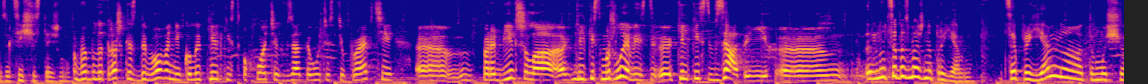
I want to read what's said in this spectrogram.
за ці шість тижнів. Ви були трошки здивовані, коли кількість охочих взяти участь у проєкті е, перебільшила е, кількість можливість, е, кількість взяти їх. Е, Ну, це безмежно приємно. Це приємно, тому що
